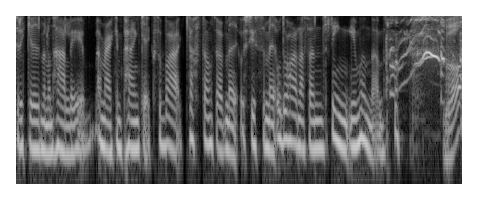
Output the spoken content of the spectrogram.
trycker i mig någon härlig American pancake, så bara kastar han sig över mig och kysser mig. Och då har han alltså en ring i munnen. Va?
